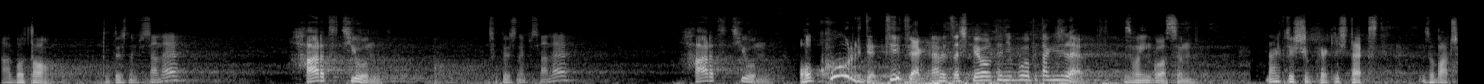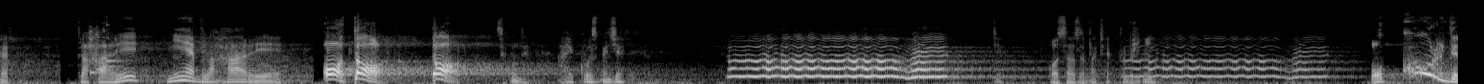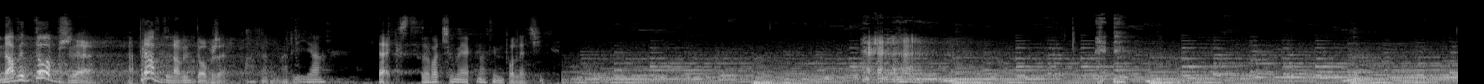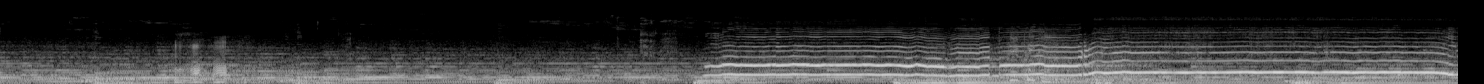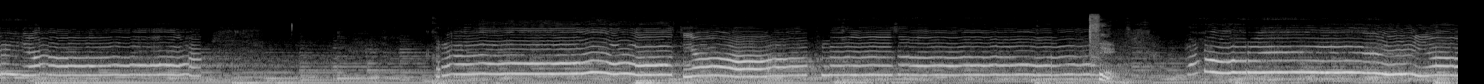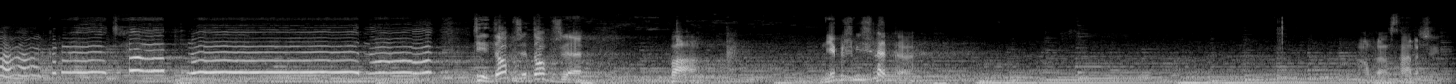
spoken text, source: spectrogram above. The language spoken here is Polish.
Albo to. Co tu jest napisane? Hard tune. Co tu jest napisane? Hard tune. O kurde, ty jak nawet zaśpiewał, to nie byłoby tak źle z moim głosem. Daj ktoś szybko jakiś tekst. Zobaczę. Blachary? Nie blachary. O, to! To! Sekundę. A jak głos będzie... O, zaraz zobaczę jak to brzmi. O kurde, nawet dobrze! Naprawdę nawet dobrze. Ave Maria. Tekst. Zobaczymy jak na tym poleci. Oho. Ty, dobrze, dobrze. Pa. Nie brzmi źle to. Dobra, starczy.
